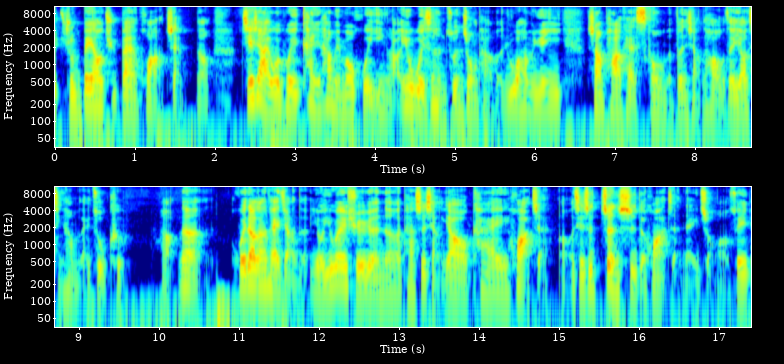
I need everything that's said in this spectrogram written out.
准备要举办画展啊，接下来我也会看他们有没有回应啦。因为我也是很尊重他们，如果他们愿意上 Podcast 跟我们分享的话，我再邀请他们来做客。好，那。回到刚才讲的，有一位学员呢，他是想要开画展啊，而且是正式的画展那一种啊，所以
